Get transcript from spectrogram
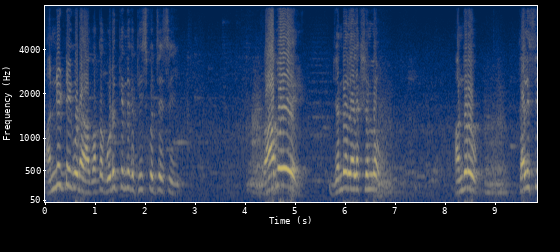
అన్నింటినీ కూడా ఒక గొడుగు కిందకి తీసుకొచ్చేసి రాబోయే జనరల్ ఎలక్షన్లో అందరూ కలిసి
